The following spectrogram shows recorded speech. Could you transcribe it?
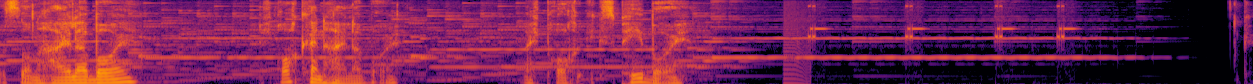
Ist so ein Heilerboy. Ich brauche keinen Heilerboy. Ich brauche XP-Boy. Okay.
